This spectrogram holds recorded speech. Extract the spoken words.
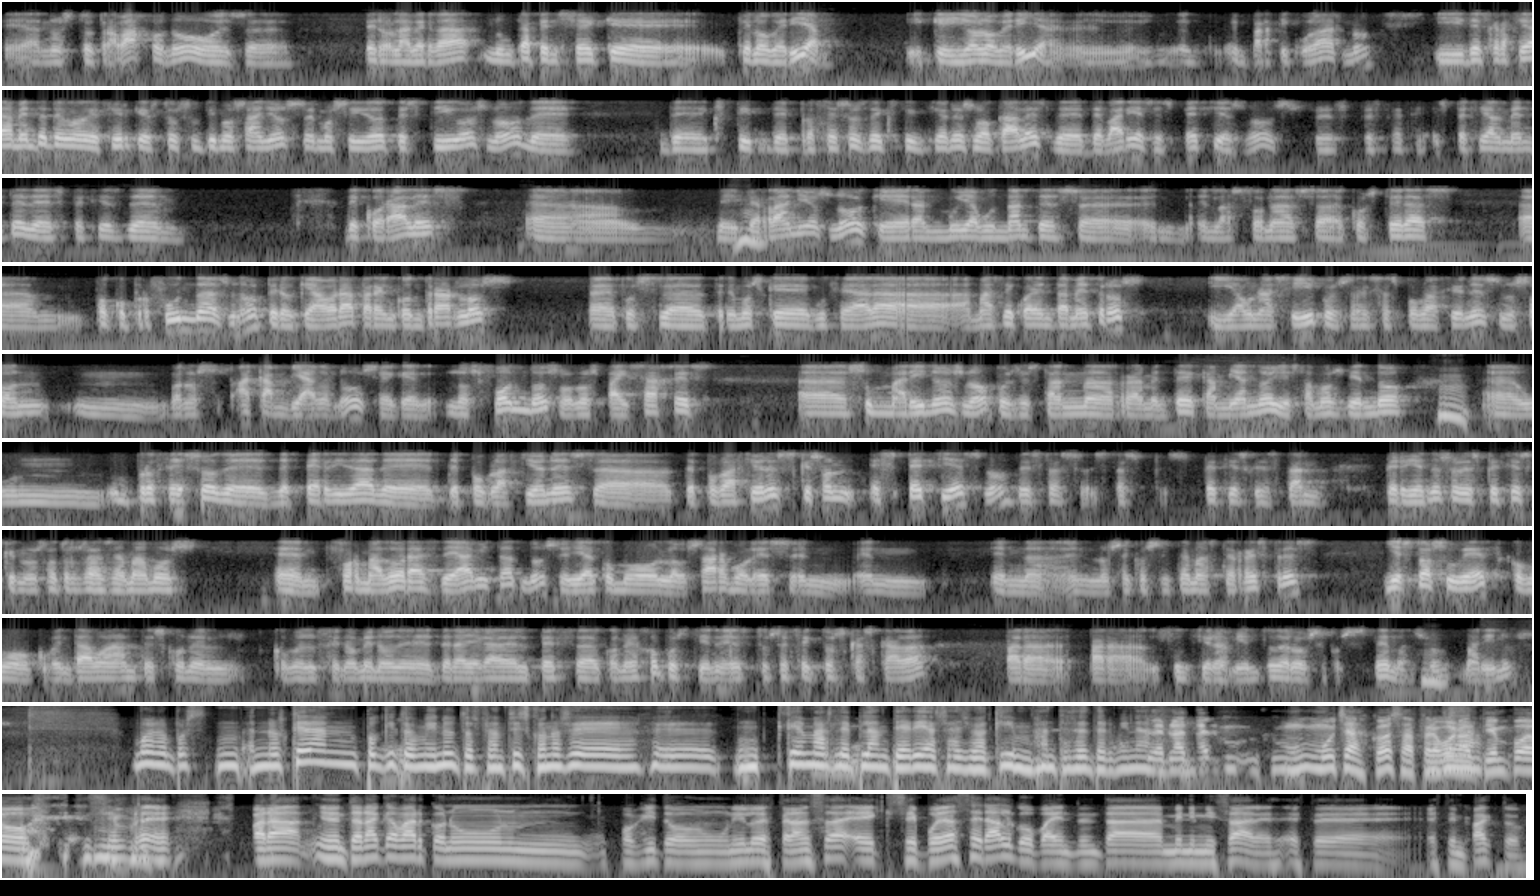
era nuestro trabajo, ¿no? Es, eh, pero la verdad nunca pensé que, lo vería y que yo lo vería eh, en, particular, ¿no? Y desgraciadamente tengo que decir que estos últimos años hemos sido testigos, ¿no? De, de, procesos de extinciones locales de, varias especies, ¿no? especialmente de especies de, de corales eh, mediterráneos, ¿no? que eran muy abundantes eh, en, las zonas costeras poco profundas, ¿no? pero que ahora para encontrarlos eh, pues eh, tenemos que bucear a, más de 40 metros y aún así pues esas poblaciones no son, mm, bueno, ha cambiado, ¿no? O sea que los fondos o los paisajes eh, submarinos, ¿no? Pues están realmente cambiando y estamos viendo hmm. un, un, proceso de, pérdida de, de poblaciones, de poblaciones que son especies, ¿no? De estas, estas especies que se están perdiendo son especies que nosotros las llamamos eh, formadoras de hábitat, ¿no? Sería como los árboles en, en, en, los ecosistemas terrestres. Y esto a su vez, como comentaba antes con el, con el fenómeno de, la llegada del pez conejo, pues tiene estos efectos cascada para, para el funcionamiento de los ecosistemas mm. marinos. Bueno, pues mm, nos quedan poquitos minutos, Francisco. No sé eh, qué más le plantearías a Joaquín antes de terminar. Le planteé muchas cosas, pero bueno, el tiempo siempre para intentar acabar con un poquito, un hilo de esperanza. Eh, ¿Se puede hacer algo para intentar minimizar este, este impacto?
